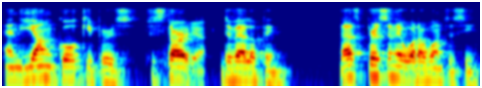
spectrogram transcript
and young goalkeepers to start Yeah. developing. That's personally what I want to see.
